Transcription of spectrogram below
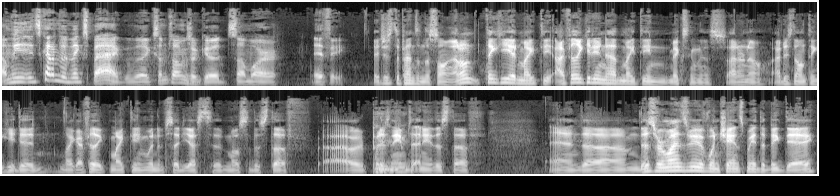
I mean, it's kind of a mixed bag. Like some songs are good, some are iffy. It just depends on the song. I don't think he had Mike Dean. I feel like he didn't have Mike Dean mixing this. I don't know. I just don't think he did. Like I feel like Mike Dean wouldn't have said yes to most of the stuff uh, or put his name to any of this stuff. And um, this reminds me of when Chance made the Big Day.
